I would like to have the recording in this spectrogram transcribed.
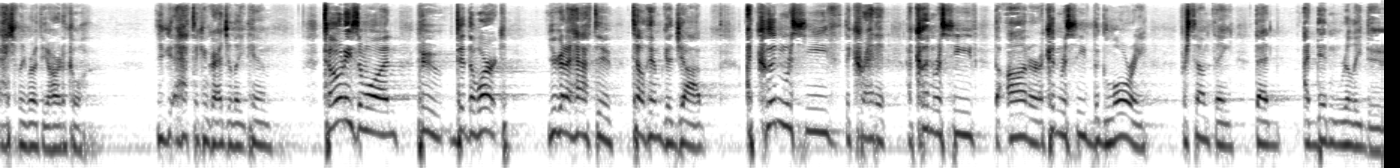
actually wrote the article. You have to congratulate him. Tony's the one who did the work. You're going to have to tell him good job. I couldn't receive the credit. I couldn't receive the honor. I couldn't receive the glory for something that I didn't really do.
